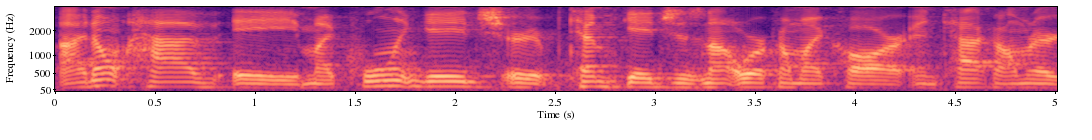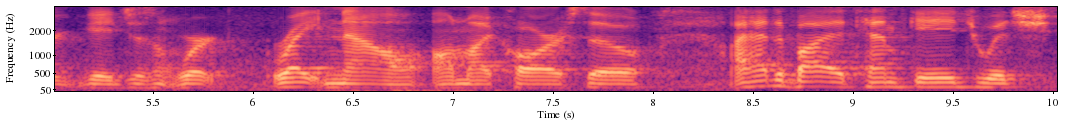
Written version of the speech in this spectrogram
I don't have a my coolant gauge or temp gauge does not work on my car and tachometer gauge doesn't work right now on my car so I had to buy a temp gauge, which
